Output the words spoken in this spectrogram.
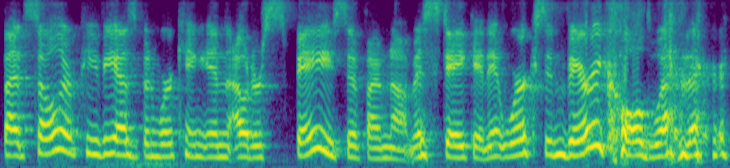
But solar PV has been working in outer space, if I'm not mistaken. It works in very cold weather.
